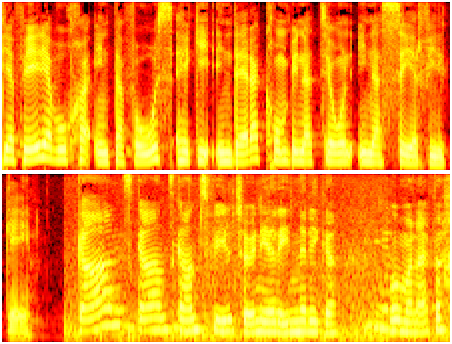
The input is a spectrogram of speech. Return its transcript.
die Ferienwoche in Davos hätte in dieser Kombination ihnen sehr viel gegeben. Ganz, ganz, ganz viele schöne Erinnerungen, die man einfach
